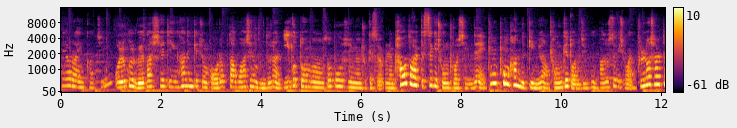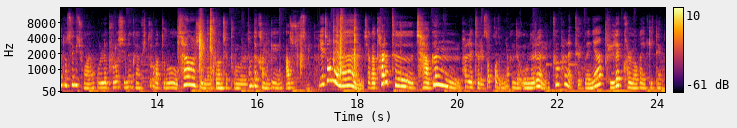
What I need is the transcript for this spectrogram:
헤어라인까지 얼굴 외곽 쉐딩 하는 게 좀 어렵다고 하시는 분들은 이것도 한번 써보시면 좋겠어요. 원래 파우더 할 때 쓰기 좋은 브러쉬인데 퐁퐁한 느낌이랑 경계도 안 지고 아주 쓰기 좋아요. 블러셔 할 때도 쓰기 좋아요. 원래 브러쉬는 그냥 휘뚜루마뚜루 사용할 수 있는 그런 제품을 선택하는 게 아주 좋습니다. 예전에는 제가 타르트 작은 팔레트를 썼거든요. 근데 오늘은 큰 팔레트. 왜냐? 블랙 컬러가 있기 때문에.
